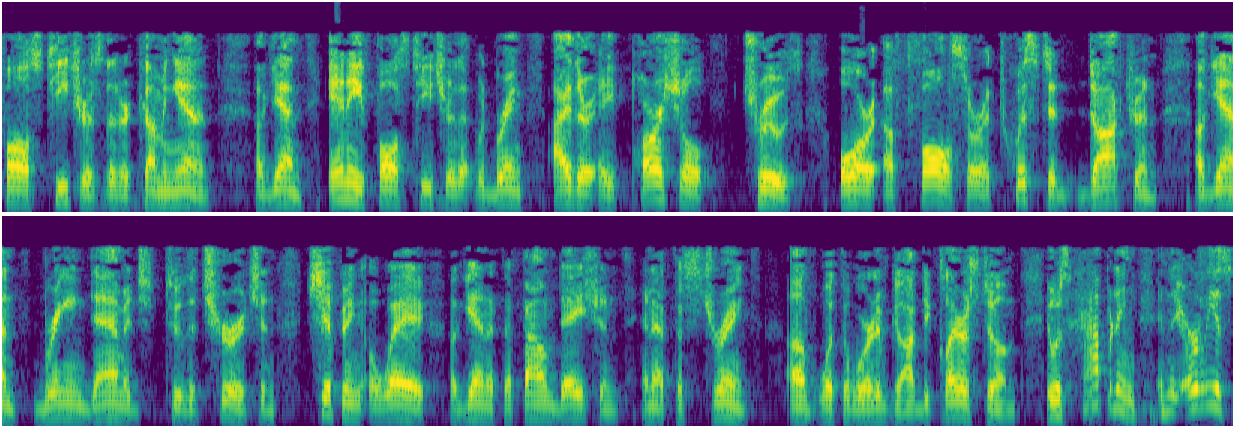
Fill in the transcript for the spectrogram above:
false teachers that are coming in. Again, any false teacher that would bring either a partial truth or a false or a twisted doctrine, again, bringing damage to the church and chipping away again at the foundation and at the strength of what the Word of God declares to them. It was happening in the earliest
